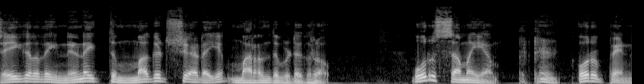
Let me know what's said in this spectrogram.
செய்கிறதை நினைத்து மகிழ்ச்சி அடைய மறந்து விடுகிறோம். ஒரு சமயம் ஒரு பெண்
